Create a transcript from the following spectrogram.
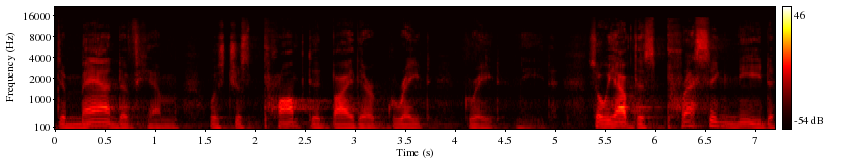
demand of him was just prompted by their great, great need. So we have this pressing need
